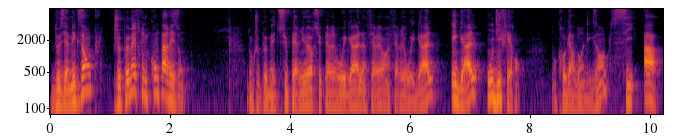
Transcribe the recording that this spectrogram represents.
Deuxième exemple, je peux mettre une comparaison. Donc je peux mettre supérieur, supérieur ou égal, inférieur, inférieur ou égal, égal ou différent. Donc regardons un exemple. Si A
